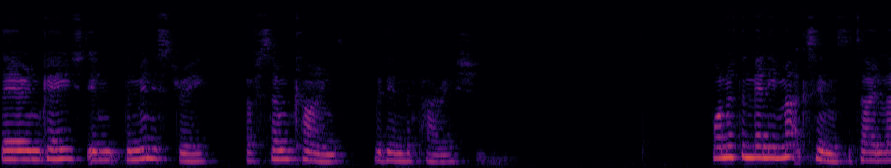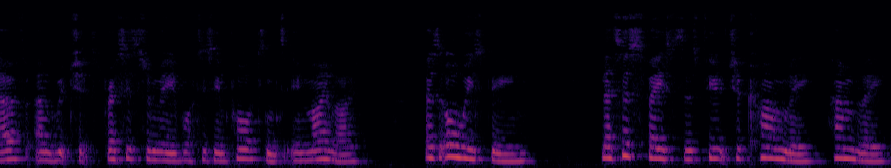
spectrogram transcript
They are engaged in the ministry of some kind within the parish. One of the many maxims that I love and which expresses for me what is important in my life has always been, let us face the future calmly, humbly,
